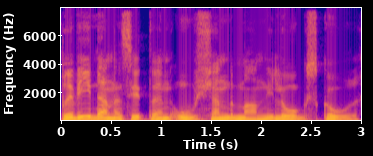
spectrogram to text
Bredvid denne sitter en okänd man i lågskor.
